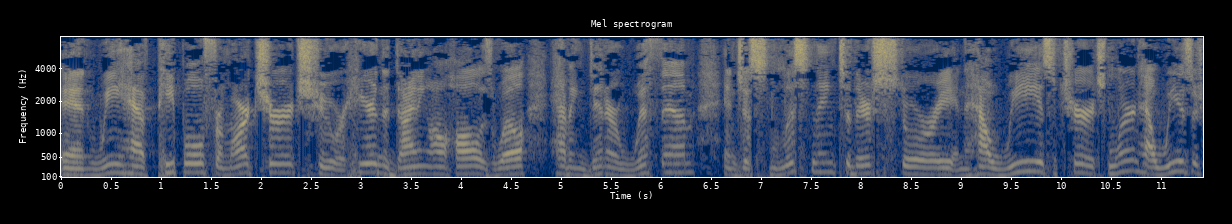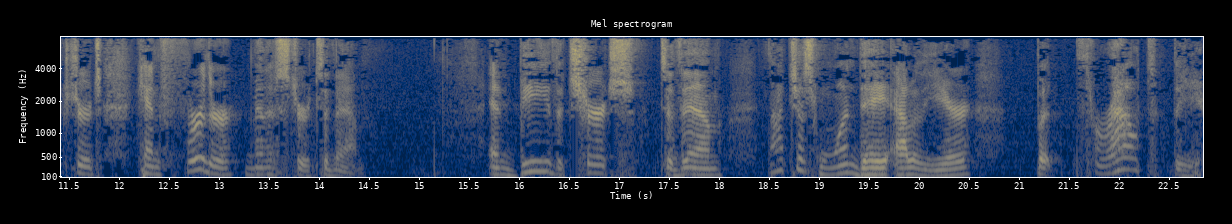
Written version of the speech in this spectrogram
And we have people from our church who are here in the dining hall as well, having dinner with them and just listening to their story and how we as a church learn how we as a church can further minister to them and be the church to them, not just one day out of the year, but throughout the year.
